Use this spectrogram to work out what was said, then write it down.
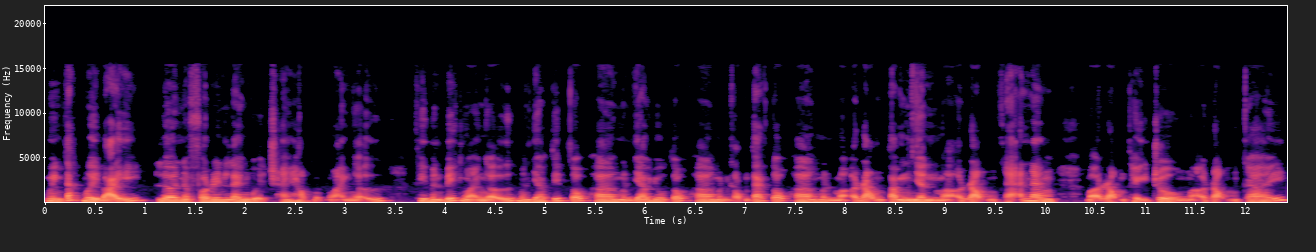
Nguyên tắc 17, learn a foreign language, hãy học một ngoại ngữ. Khi mình biết ngoại ngữ, mình giao tiếp tốt hơn, mình giao du tốt hơn, mình cộng tác tốt hơn, mình mở rộng tầm nhìn, mở rộng khả năng, mở rộng thị trường, mở rộng cái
